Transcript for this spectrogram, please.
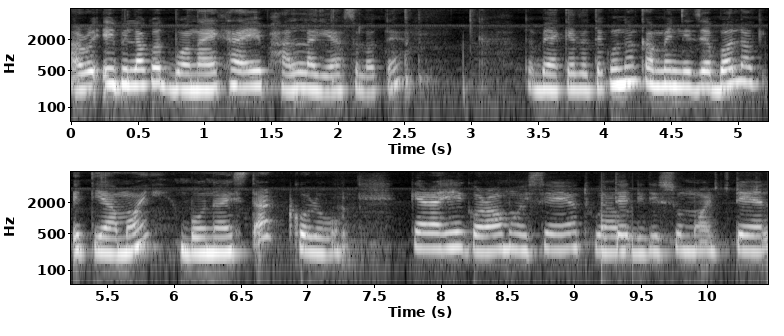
আৰু এইবিলাকত বনাই খাই ভাল লাগে আচলতে। তো বেয়াকৈ যাতে কোনো কমেণ্ট নিদিয়ে ব'লক এতিয়া মই বনোৱা ষ্টাৰ্ট কৰোঁ। কেৰাহী গৰম হৈছে ধুৱাতে দি দিছোঁ মই তেল।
